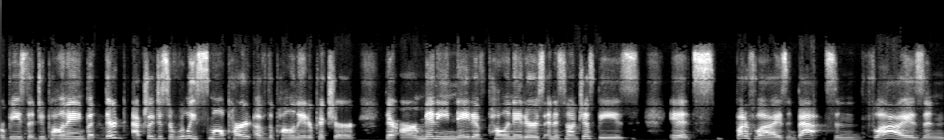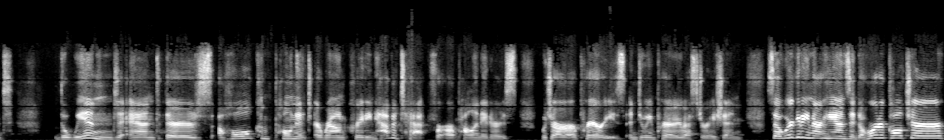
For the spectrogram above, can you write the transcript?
or bees that do pollinating but they're actually just a really small part of the pollinator picture. There are many native pollinators and it's not just bees. It's butterflies and bats and flies and the wind and there's a whole component around creating habitat for our pollinators which are our prairies and doing prairie restoration. So we're getting our hands into horticulture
